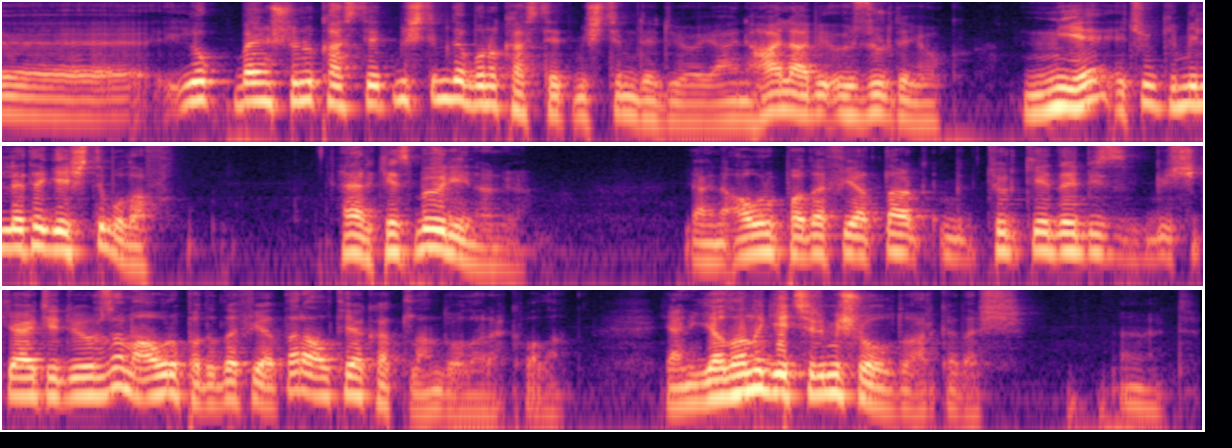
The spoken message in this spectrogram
ee, yok ben şunu kastetmiştim de bunu kastetmiştim de diyor. Yani hala bir özür de yok. Niye? E çünkü millete geçti bu laf. Herkes böyle inanıyor. Yani Avrupa'da fiyatlar, Türkiye'de biz şikayet ediyoruz ama Avrupa'da da fiyatlar 6'ya katlandı olarak falan. Yani yalanı geçirmiş oldu arkadaş. Evet.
